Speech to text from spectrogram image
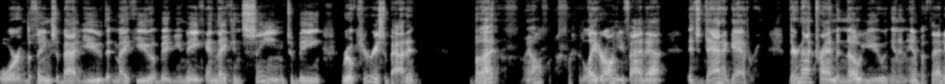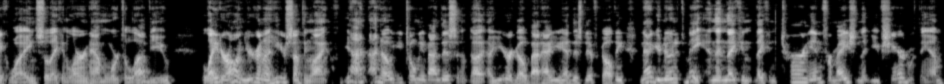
or the things about you that make you a bit unique, and they can seem to be real curious about it. But, well, later on, you find out it's data gathering they're not trying to know you in an empathetic way so they can learn how more to love you. Later on, you're going to hear something like, Yeah, I, I, know you told me about this uh, a year ago about how you had this difficulty. Now you're doing it to me. And then they can they can turn information that you've shared with them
